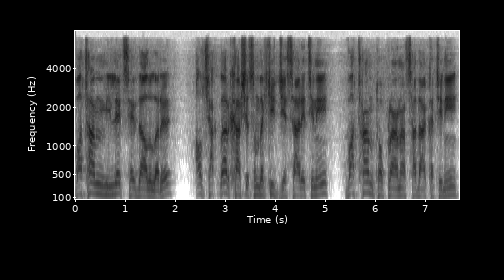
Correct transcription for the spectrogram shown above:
Vatan millet sevdalıları alçaklar karşısındaki cesaretini, vatan toprağına sadakatini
